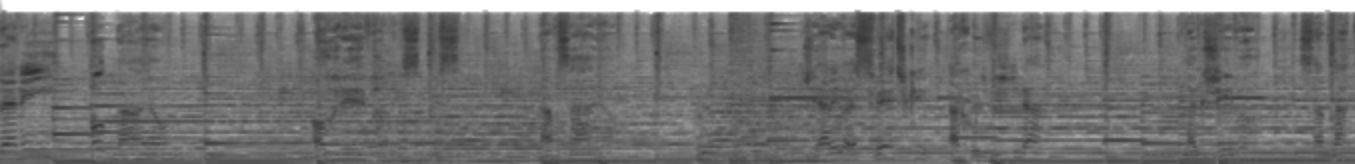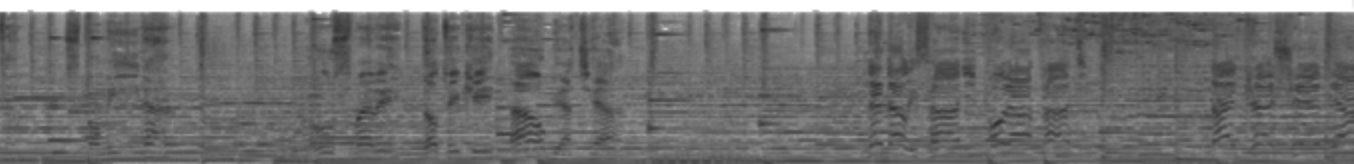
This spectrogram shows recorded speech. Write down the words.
Studený pod nájom ohrievali sme sa navzájom. Žiarivé sviečky a chuť vína, tak živo sa na to spomína. Úsmevy, dotyky a objatia nedali sa ani porátať. Najkrajšie Vianoce,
